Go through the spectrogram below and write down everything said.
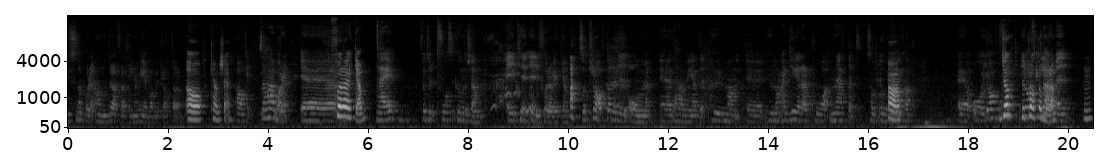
lyssna på det andra för att hänga med vad vi pratar om. Ja, kanske. Ja, okej. Så här var det. Eh, Förra veckan. Nej, för typ två sekunder sedan, a.k.a. förra veckan, så pratade vi om eh, det här med hur man, eh, hur man agerar på nätet som ung Ja. människa. Eh, och jag fick, Ja, vi jag pratade fick om det lära mig, Mm.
